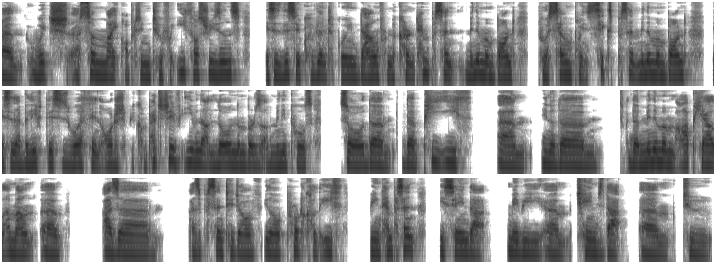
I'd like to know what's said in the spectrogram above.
um, which uh, some might opt into for ethos reasons. This is this equivalent to going down from the current 10% minimum bond to a 7.6% minimum bond. This is, I believe, this is worth in order to be competitive, even at low numbers of mini pools. So the the PE, um, you know, the the minimum RPL amount uh, as a as a percentage of you know protocol ETH being ten percent. He's saying that maybe um, change that um, to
